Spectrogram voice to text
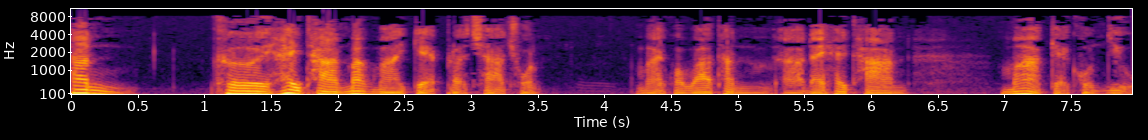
ท่านเคยให้ทานมากมายแก่ประชาชน หมายความว่าท่านได้ให้ทานมากแก่คนยิว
